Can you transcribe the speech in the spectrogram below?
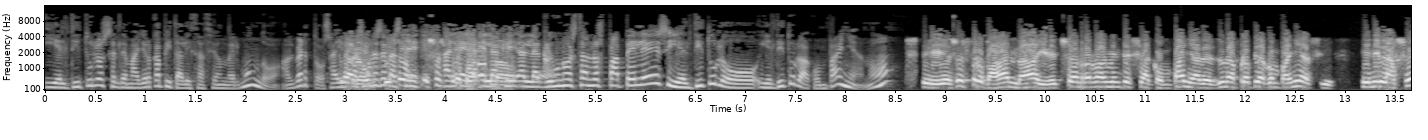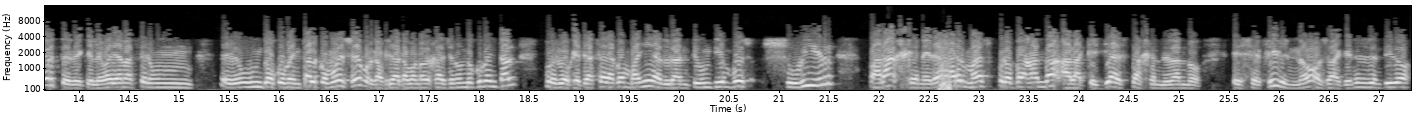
y- y el título es el de mayor capitalización del mundo, Alberto. O sea, hay Claro, ocasiones en las que, es en la- en la propaganda. que, en la que uno está en los papeles y el título y el título acompaña, ¿no? Sí, eso es propaganda y de hecho normalmente se acompaña desde una propia compañía si tiene la suerte de que le vayan a hacer un, eh, un documental como ese, porque al fin y al cabo no deja de ser un documental, pues lo que te hace la compañía durante un tiempo es subir para generar más propaganda a la que ya está generando ese film, ¿no? O sea que en ese sentido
